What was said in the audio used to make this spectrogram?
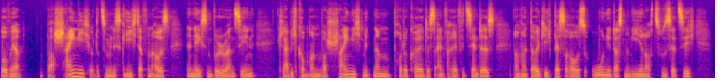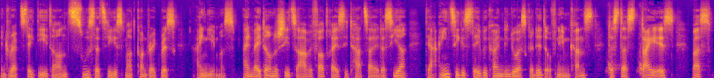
wo wir wahrscheinlich, oder zumindest gehe ich davon aus, den nächsten Bullrun sehen, glaube ich, kommt man wahrscheinlich mit einem Protokoll, das einfach effizienter ist, nochmal deutlich besser raus, ohne dass man hier noch zusätzlich mit Wrapped Ether und zusätzliches Smart Contract Risk eingeben muss. Ein weiterer Unterschied zur AWV3 ist die Tatsache, dass hier der einzige Stablecoin, den du als Kredit aufnehmen kannst, dass das DAI ist, was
